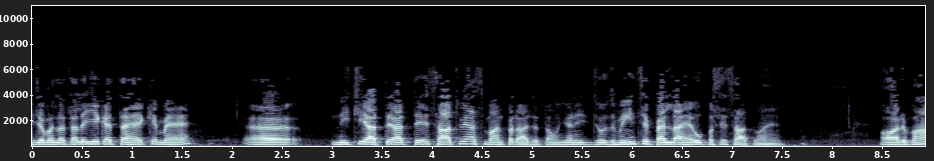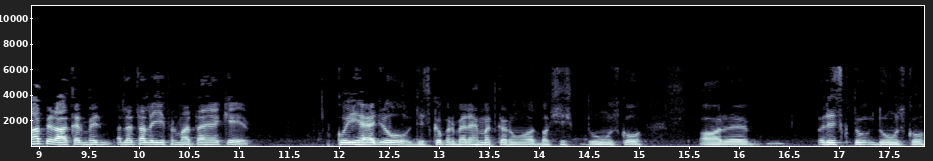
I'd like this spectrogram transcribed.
جب اللہ تعالیٰ یہ کہتا ہے کہ میں نیچے آتے آتے ساتویں آسمان پر آ جاتا ہوں یعنی جو زمین سے پہلا ہے اوپر سے ساتواں ہے۔ اور وہاں پہ آ کر اللہ تعالیٰ یہ فرماتا ہے کہ کوئی ہے جو جس کے اوپر میں رحمت کروں اور بخش دوں اس کو اور رسک دوں اس کو؟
